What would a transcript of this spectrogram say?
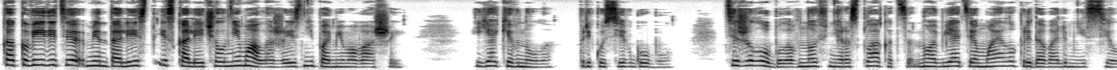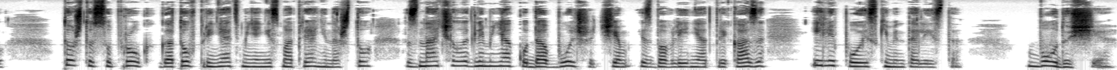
«Как видите, менталист искалечил немало жизней помимо вашей». Я кивнула, прикусив губу. Тяжело было вновь не расплакаться, но объятия Майло придавали мне сил. То, что супруг готов принять меня несмотря ни на что, значило для меня куда больше, чем избавление от приказа или поиски менталиста будущее.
